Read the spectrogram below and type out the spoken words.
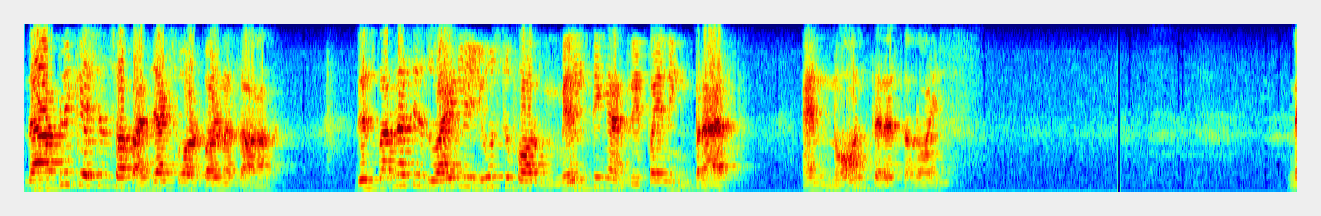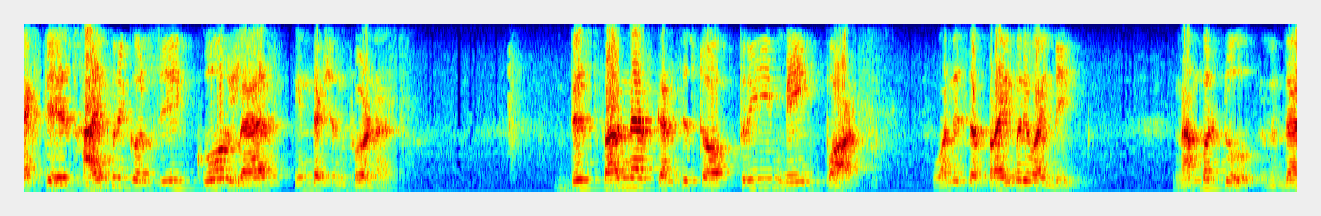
The applications of Ajax Wyatt furnace are this furnace is widely used for melting and refining brass and non-ferrous alloys. Next is high frequency coreless induction furnace. This furnace consists of three main parts. One is the primary winding, Number two, is the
